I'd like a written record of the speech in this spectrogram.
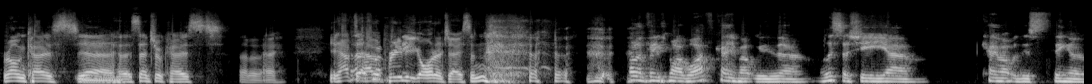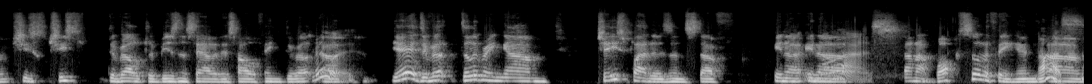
Wrong coast. Yeah, Hmm. the Central Coast. I don't know. You'd have to have a pretty big order, Jason. One of the things my wife came up with, um, Melissa, she um, came up with this thing of she's she's developed a business out of this whole thing. Develop, really? uh, yeah, devel- delivering um, cheese platters and stuff in a in a done up box sort of thing. And Nice. um,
